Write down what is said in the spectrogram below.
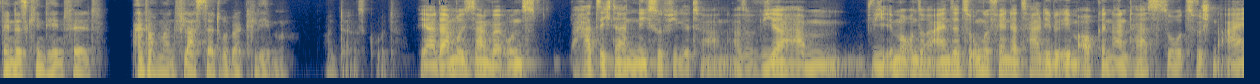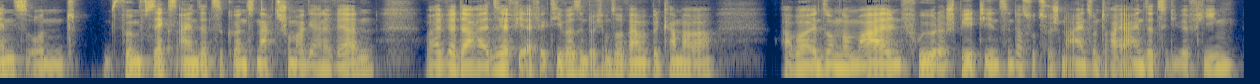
wenn das Kind hinfällt, einfach mal ein Pflaster drüber kleben und dann ist gut. Ja, da muss ich sagen, bei uns hat sich da nicht so viel getan. Also wir haben wie immer unsere Einsätze ungefähr in der Zahl, die du eben auch genannt hast, so zwischen eins und fünf, sechs Einsätze können es nachts schon mal gerne werden, weil wir da halt sehr viel effektiver sind durch unsere Wärmebildkamera. Aber in so einem normalen Früh- oder Spätdienst sind das so zwischen eins und drei Einsätze, die wir fliegen.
